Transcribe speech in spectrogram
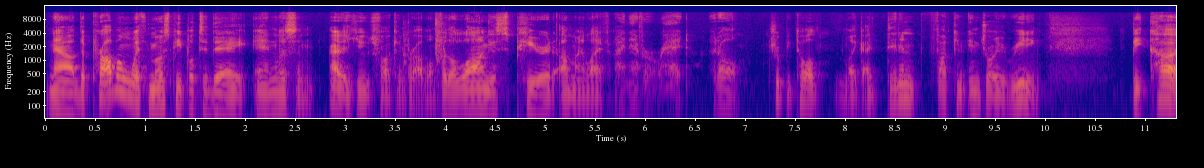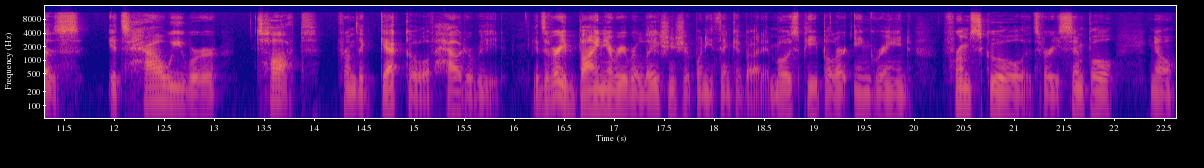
Now, the problem with most people today, and listen, I had a huge fucking problem. For the longest period of my life, I never read at all. Truth be told, like I didn't fucking enjoy reading because it's how we were taught from the get-go of how to read. It's a very binary relationship when you think about it. Most people are ingrained from school. It's very simple. You know,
